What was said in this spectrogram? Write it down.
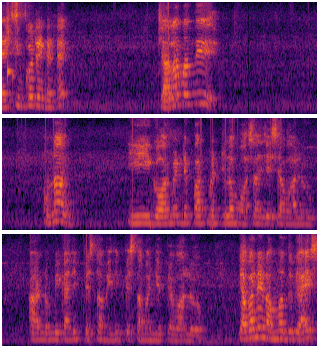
నెక్స్ట్ ఇంకోటి ఏంటంటే చాలామంది ఉన్నారు. ఈ గవర్నమెంట్ డిపార్ట్మెంట్లో మోసాలు చేసే వాళ్ళు అండ్ మీకు అది ఇప్పిస్తాం ఇది ఇప్పిస్తాం అని చెప్పే వాళ్ళు ఎవరిని నమ్మొద్దు గాయస్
